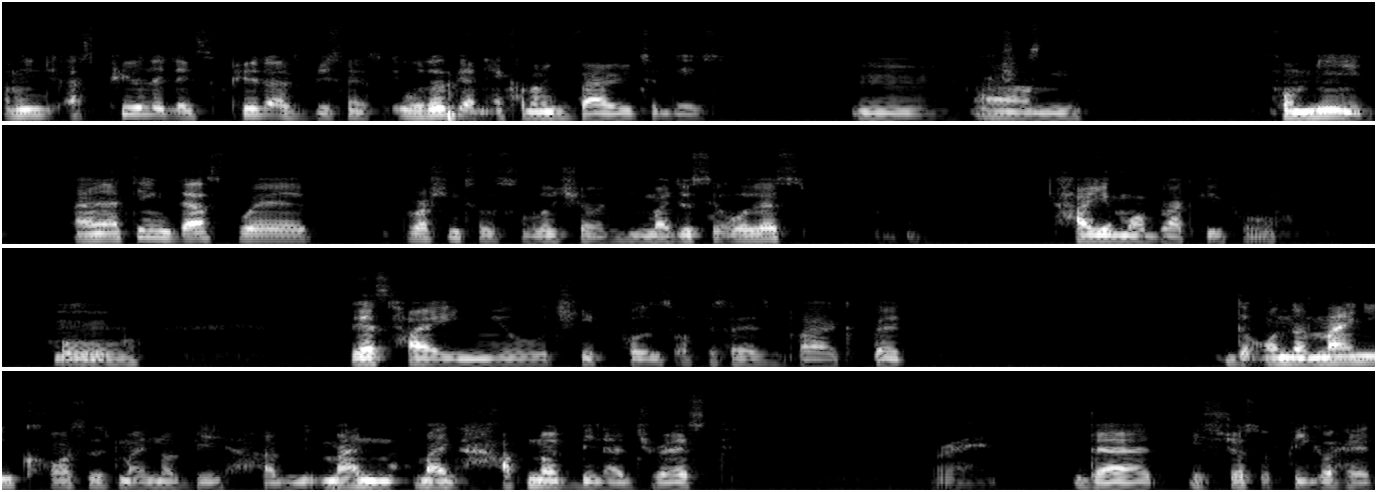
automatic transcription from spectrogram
I mean, as purely as purely as business, it would not be an economic value to this. Mm. Um, for me, and I think that's where rushing to a solution, you might just say, "Oh, let's hire more black people," Mhm. or let's hire a new chief police officer that's black, but the underlying causes might not be have might might have not been addressed Right. That it's just a figurehead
